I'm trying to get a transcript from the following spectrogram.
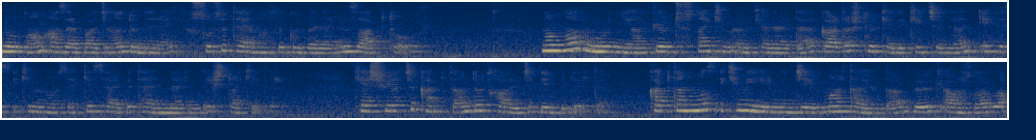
Nurlan Azərbaycana dönərək xüsusi təyinatlı qüvvələrin zabiti olur. Nurlan Rumıniya, Gürcüstan kimi ölkələrdə qardaş Türkiyədə keçirilən EFES 2018 hərbi təlimlərində iştirak edir. Kəşfiyyatçı kapitan 4 xarici dil bilirdi. Kapitanımız 2020-ci il mart böyük arzularla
